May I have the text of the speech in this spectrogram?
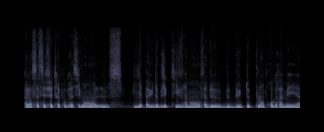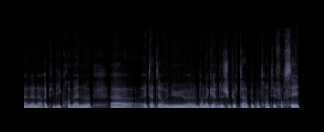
Alors ça s'est fait très progressivement il n'y a pas eu d'objectif vraiment, enfin de, but, de plan programmé. Hein. La, République romaine a, est intervenue euh, dans la guerre de Jugurtha un peu contrainte et forcée.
